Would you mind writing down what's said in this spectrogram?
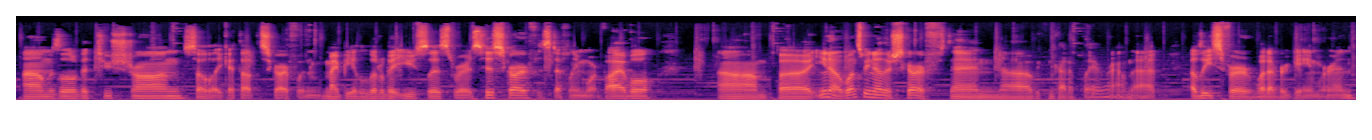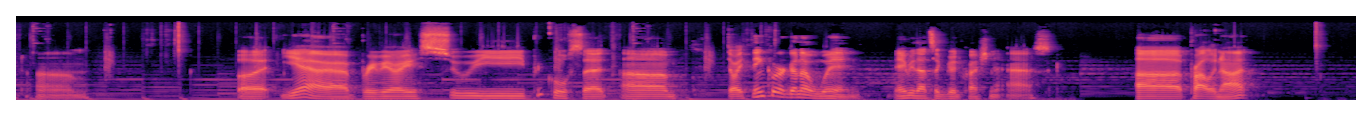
um, was a little bit too strong. So like I thought the Scarf would, might be a little bit useless, whereas his Scarf is definitely more viable. Um, but you know, once we know their Scarf, then uh, we can kind of play around that, at least for whatever game we're in. Um, but yeah, Braviary Sui, pretty cool set. Um, do I think we're gonna win? Maybe that's a good question to ask. Uh, probably not.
